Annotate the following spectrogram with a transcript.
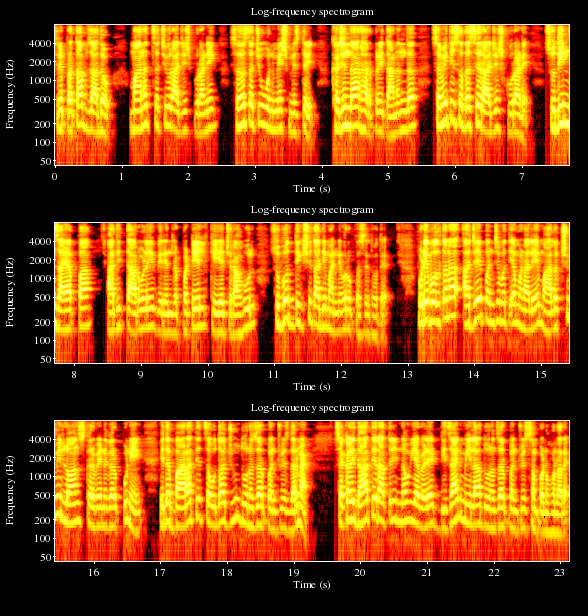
श्री प्रताप जाधव मानद सचिव राजेश पुराणिक सहसचिव उन्मेष मिस्त्री खजिनदार हरप्रीत आनंद समिती सदस्य राजेश कुराडे सुदीन जायाप्पा आदित्य आरोळे वीरेंद्र पटेल के एच राहुल सुबोध दीक्षित आदी मान्यवर उपस्थित होते. पुढे बोलताना अजय पंचमतिया म्हणाले महालक्ष्मी लॉन्स कर्वेनगर पुणे इथं बारा ते चौदा जून दोन हजार पंचवीस दरम्यान सकाळी दहा ते रात्री नऊ या वेळेत डिझाईन मेला दोन हजार पंचवीस संपन्न होणार आहे.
